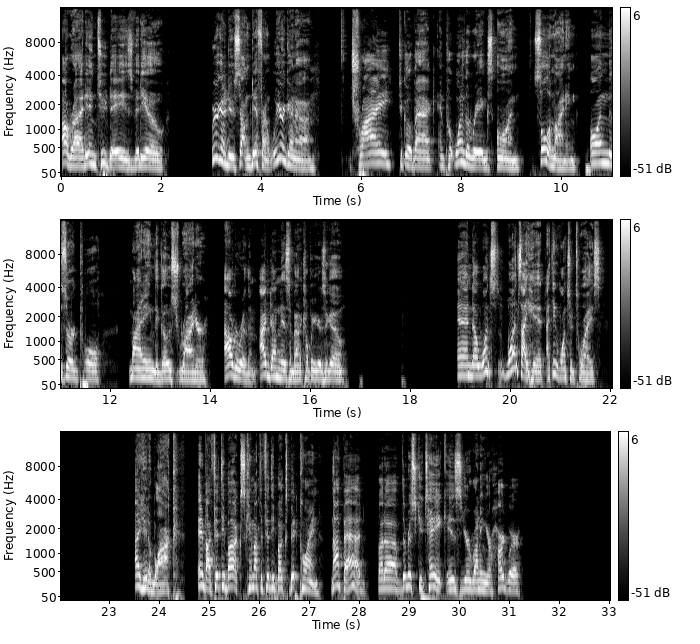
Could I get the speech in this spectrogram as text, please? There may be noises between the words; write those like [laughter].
All right, in today's video, we're going to do something different. We're going to try to go back and put one of the rigs on solo mining on the Zerg pool, mining the Ghost Rider algorithm. I'd done this about a couple years ago. And uh, once once I hit, I think once or twice, I hit a block. And about 50 bucks, came out to 50 bucks Bitcoin. Not bad. But uh, the risk you take is you're running your hardware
